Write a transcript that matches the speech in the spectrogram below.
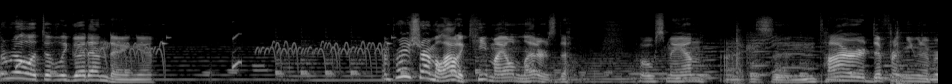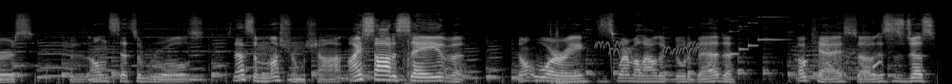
a relatively good ending. I'm pretty sure I'm allowed to keep my own letters, though. Postman. Uh, Alright, this is an entire different universe with its own sets of rules. So that's a mushroom shop. I saw the save. Don't worry. This is where I'm allowed to go to bed. Okay, so this is just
